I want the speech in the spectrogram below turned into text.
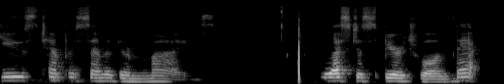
use 10% of their minds. The rest is spiritual. And that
